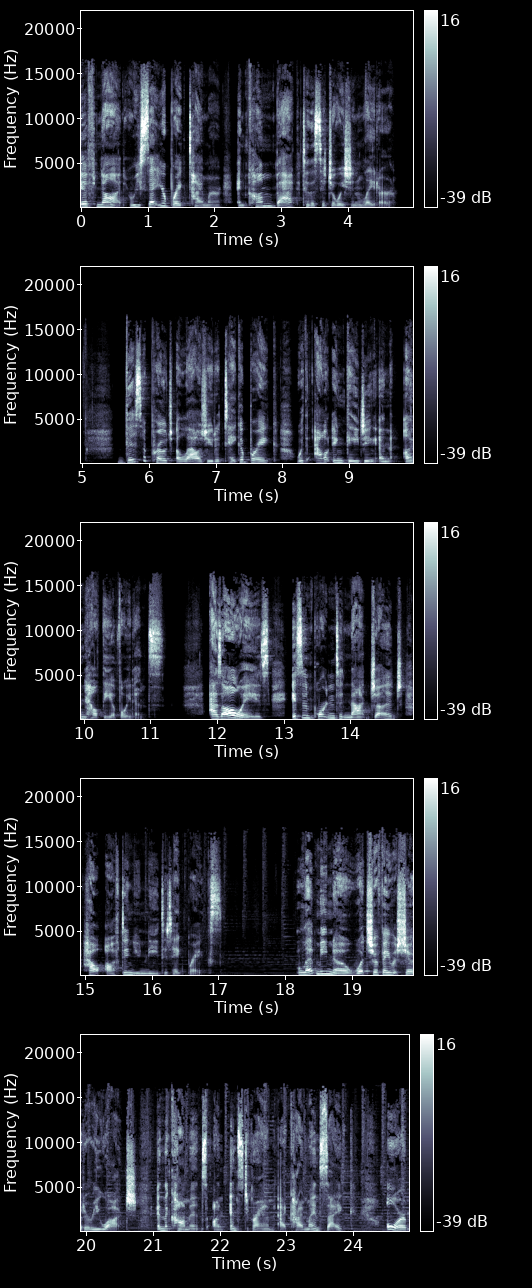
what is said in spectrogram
If not, reset your break timer and come back to the situation later. This approach allows you to take a break without engaging in unhealthy avoidance. As always, it's important to not judge how often you need to take breaks. Let me know what's your favorite show to rewatch in the comments on Instagram at KindMindPsych, or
